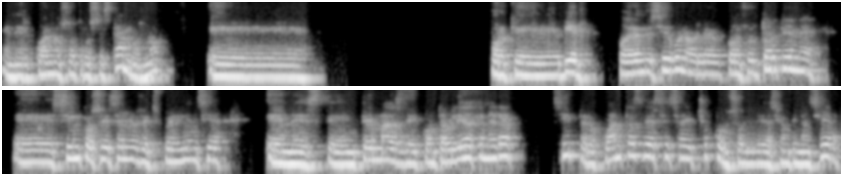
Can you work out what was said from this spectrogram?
en el cual nosotros estamos, ¿no? Eh, porque, bien, podrán decir, bueno, el consultor tiene eh, cinco o seis años de experiencia en, este, en temas de contabilidad general. Sí, pero ¿cuántas veces ha hecho consolidación financiera?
